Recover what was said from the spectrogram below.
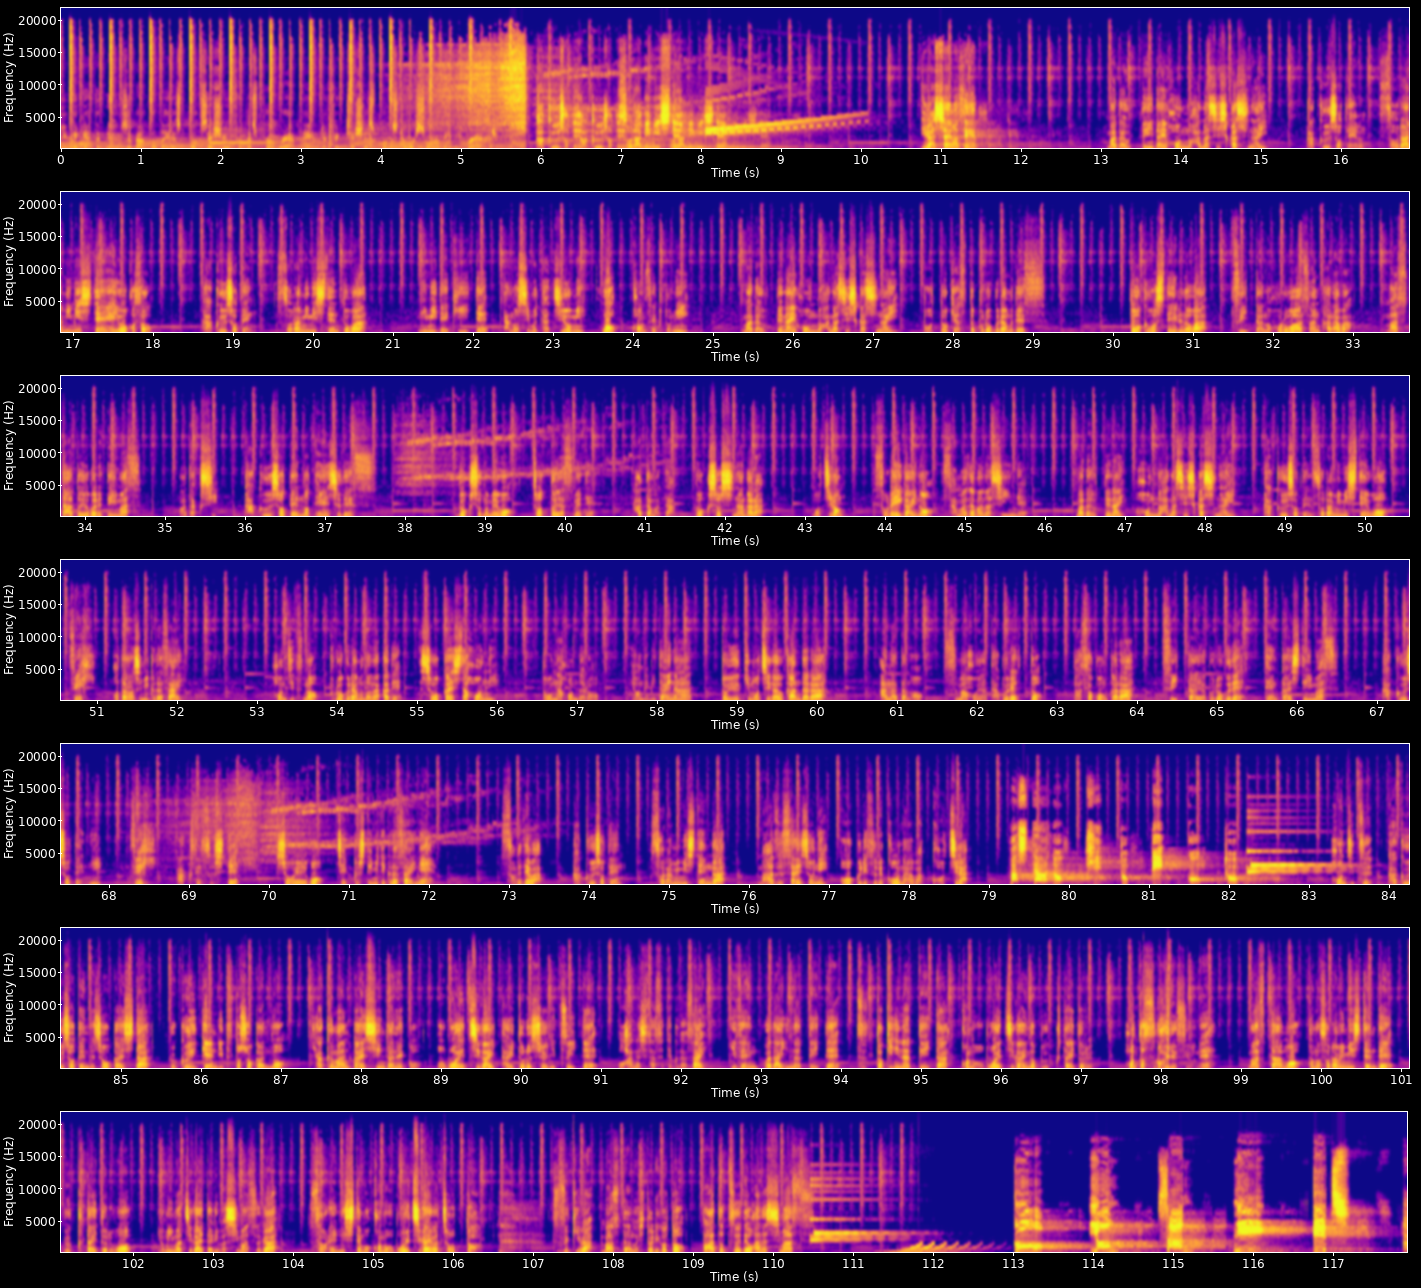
You can get the news about the latest books issue from this program named a fictitious bookstore Soramimi branch. 架空書店架空書店空耳視点いらっしゃいませまだ売っていない本の話しかしない架空書店空耳視点へようこそ架空書店空耳視点とは耳で聞いて楽しむ立ち読みをコンセプトにまだ売ってない本の話しかしないポッドキャストプログラムです。トークをしているのはツイッターのフォロワーさんからはマスターと呼ばれています。私架空書店の店主です。読書の目をちょっと休めてはたまた読書しながらもちろんそれ以外のさまざまなシーンでまだ売ってない本の話しかしない架空書店空耳視点をぜひお楽しみください。本日のプログラムの中で紹介した本にどんな本だろう読んでみたいなという気持ちが浮かんだらあなたのスマホやタブレットパソコンから Twitter やブログで展開しています。架空書店にぜひアクセスして書影をチェックしてみてくださいね。それでは架空書店空耳視点がまず最初にお送りするコーナーはこちら。マスターのひとりごと。本日架空書店で紹介した福井県立図書館の100万回死んだ猫覚え違いタイトル集についてお話しさせてください。以前話題になっていてずっと気になっていたこの覚え違いのブックタイトルほんとすごいですよね。マスターもこの空耳視点でブックタイトルを読み間違えたりはしますがそれにしてもこの覚え違いはちょっと。続きはマスターの独り言パート2でお話しします。5 4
